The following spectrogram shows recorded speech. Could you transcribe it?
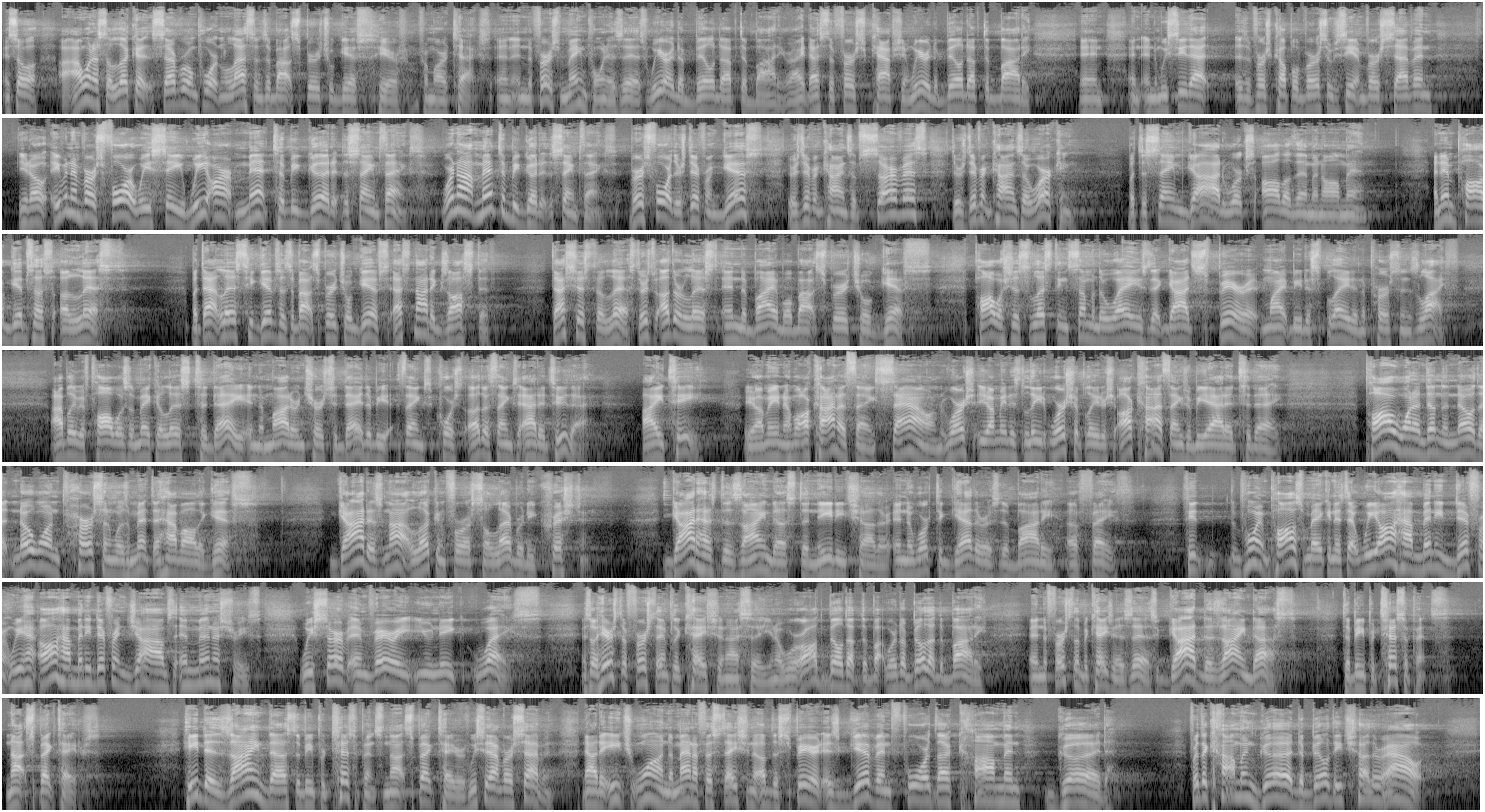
And so I want us to look at several important lessons about spiritual gifts here from our text. And, and the first main point is this we are to build up the body, right? That's the first caption. We are to build up the body. And, and, and we see that as the first couple verses. We see it in verse 7 you know, even in verse 4, we see we aren't meant to be good at the same things. We're not meant to be good at the same things. Verse 4, there's different gifts, there's different kinds of service, there's different kinds of working, but the same God works all of them in all men. And then Paul gives us a list. But that list he gives us about spiritual gifts, that's not exhaustive. That's just a list. There's other lists in the Bible about spiritual gifts. Paul was just listing some of the ways that God's Spirit might be displayed in a person's life. I believe if Paul was to make a list today in the modern church today, there'd be things, of course, other things added to that. IT, you know, I mean, all kind of things, sound, worship. You know, I mean, it's lead, worship leadership, all kind of things would be added today. Paul wanted them to know that no one person was meant to have all the gifts. God is not looking for a celebrity Christian. God has designed us to need each other and to work together as the body of faith. See, the point Paul's making is that we all have many different, we all have many different jobs and ministries. We serve in very unique ways. And so here's the first implication I see. You know, we're all to build up the, we're to build up the body. And the first implication is this God designed us to be participants, not spectators. He designed us to be participants, not spectators. We see that in verse 7. Now, to each one, the manifestation of the Spirit is given for the common good for the common good, to build each other out.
